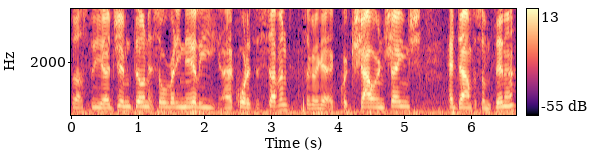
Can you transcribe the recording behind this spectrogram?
So that's the uh, gym done. It's already nearly uh, quarter to seven. So I'm gonna get a quick shower and change, head down for some dinner,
